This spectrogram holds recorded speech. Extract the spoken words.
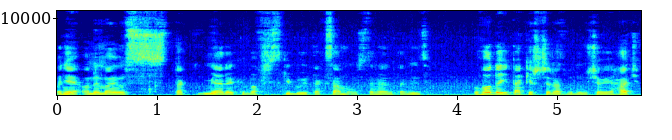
O nie, one mają tak w miarę chyba wszystkie były tak samo ustawione, tak więc... Wodę i tak jeszcze raz będę musiał jechać.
